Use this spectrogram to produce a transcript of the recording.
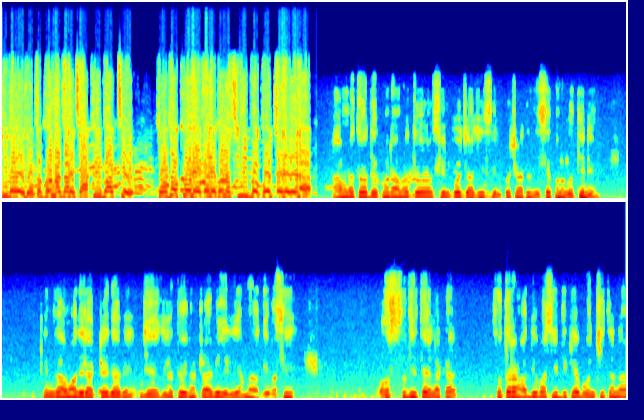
ঠিক হবে যতক্ষণ না তারা চাকরি পাচ্ছে ততক্ষণ এখানে কোনো শিল্প করতে দেবে না। আমরা তো দেখুন আমরা তো শিল্প চাচ্ছি শিল্প ছাড়া তো দেশে কোনো গতি নেই। কিন্তু আমাদের একটাই দাবি যে যেহেতু এখানে ট্রাইবেল এরিয়া আমরা আদিবাসী অশোধিত এলাকা সুতরাং আদিবাসীদিকে বঞ্চিত না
